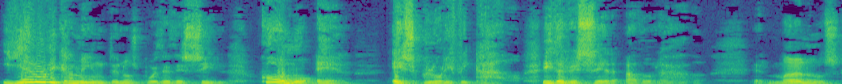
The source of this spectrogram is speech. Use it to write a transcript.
Y Él únicamente nos puede decir cómo Él es glorificado y debe ser adorado. Hermanos,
